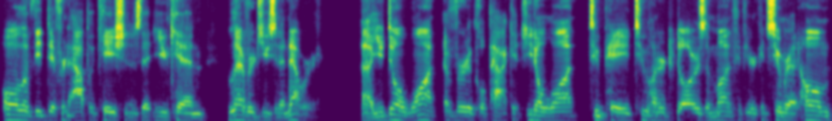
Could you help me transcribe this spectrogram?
all of the different applications that you can leverage using a network. Uh, you don't want a vertical package. You don't want to pay $200 a month if you're a consumer at home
